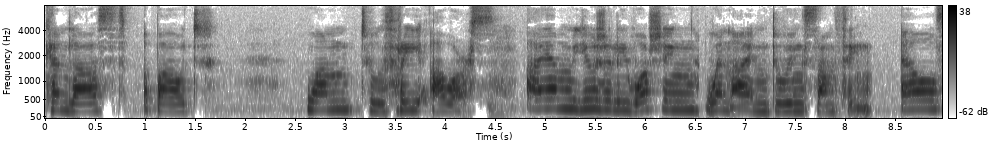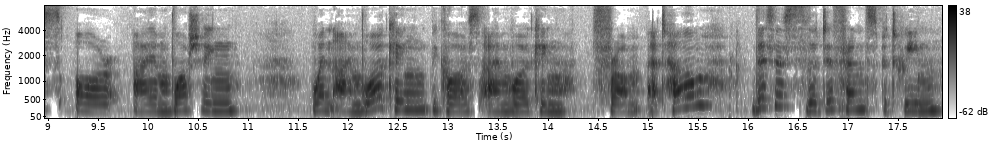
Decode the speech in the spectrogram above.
can last about one to three hours. I am usually washing when I'm doing something else, or I am washing when I'm working because I'm working from at home. This is the difference between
